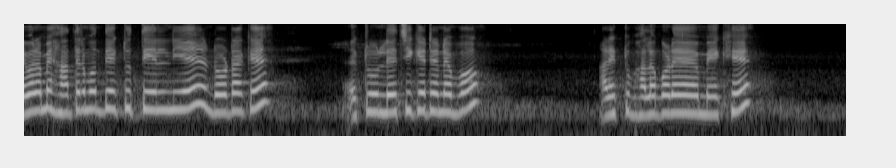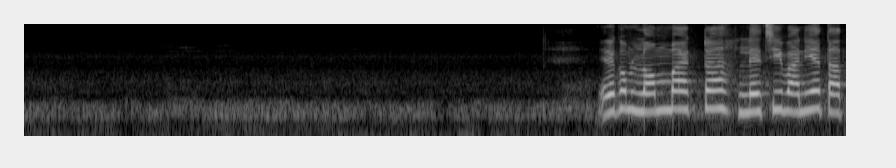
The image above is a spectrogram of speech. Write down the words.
এবার আমি হাতের মধ্যে একটু তেল নিয়ে ডোটাকে একটু লেচি কেটে নেব আর একটু ভালো করে মেখে। এরকম লম্বা একটা লেচি বানিয়ে তার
